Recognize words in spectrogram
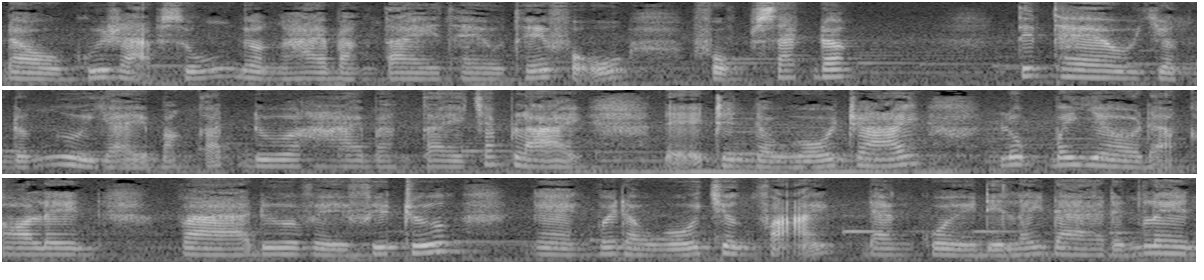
đầu cúi rạp xuống gần hai bàn tay theo thế phủ phục sát đất. Tiếp theo dần đứng người dậy bằng cách đưa hai bàn tay chắp lại để trên đầu gối trái lúc bấy giờ đã co lên và đưa về phía trước ngang với đầu gối chân phải đang quỳ để lấy đà đứng lên.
